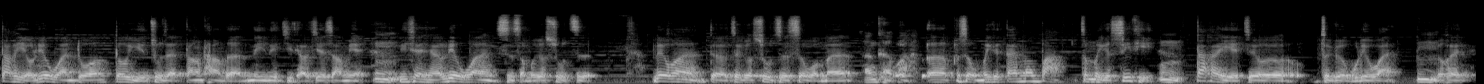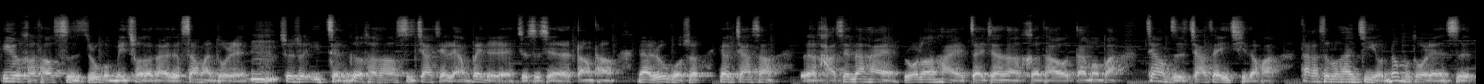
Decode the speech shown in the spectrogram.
大概有六万多都已经住在 downtown 的那那几条街上面。嗯，你想想，六万是什么个数字？六万的这个数字是我们很可怕。呃，不是我们一个 Diamond Bar 这么一个 city，嗯，大概也只有这个五六万，嗯，OK，一个核桃市如果没错的，大概就三万多人，嗯，所以说一整个核桃市加起来两倍的人，就是现在 downtown。那如果说要加上呃哈森大海、罗伦海，再加上核桃 Diamond Bar 这样子加在一起的话，大概是洛杉矶有那么多人是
